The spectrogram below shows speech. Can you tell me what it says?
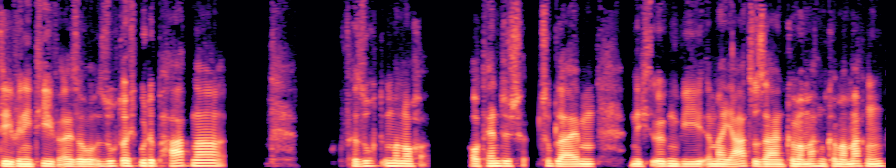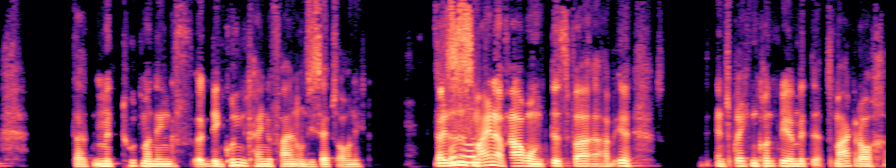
Definitiv. Also sucht euch gute Partner, versucht immer noch authentisch zu bleiben, nicht irgendwie immer Ja zu sagen, können wir machen, können wir machen. Damit tut man den, den Kunden keinen Gefallen und sich selbst auch nicht. Also das ist meine Erfahrung. Das war, hab, entsprechend konnten wir mit Smart auch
